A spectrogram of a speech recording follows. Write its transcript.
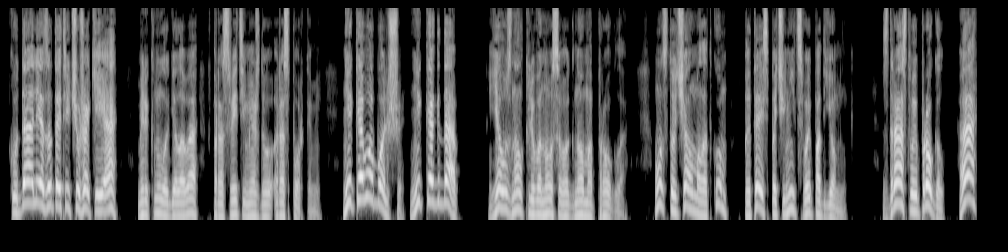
«Куда лезут эти чужаки, а?» — мелькнула голова в просвете между распорками. «Никого больше! Никогда! я узнал клювоносого гнома Прогла. Он стучал молотком, пытаясь починить свой подъемник. «Здравствуй, Прогл!» «А?»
